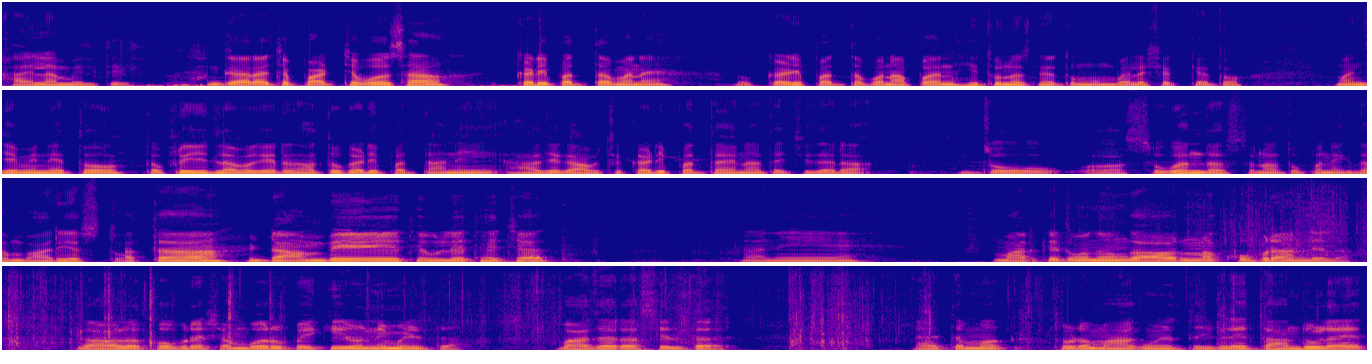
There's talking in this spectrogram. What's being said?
खायला मिळतील. घराच्या पाठच्या बस हा कढीपत्ता पण आहे. कढीपत्ता पण आपण इथूनच नेतो मुंबईला शक्यतो. म्हणजे मी नेतो तर फ्रीजला वगैरे राहतो कढीपत्ता. आणि हा जे गावचा कढीपत्ता आहे ना त्याची जरा जो सुगंध असतो ना तो पण एकदम भारी असतो. आता डांबे ठेवलेत ह्याच्यात. आणि मार्केटमधून गावावर ना खोबरं आणलेलं. गावाला खोबरं शंभर रुपये किलोने मिळतं. बाजार असेल तर. नाही तर मग थोडं महाग मिळतं. इकडे तांदूळ आहेत.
